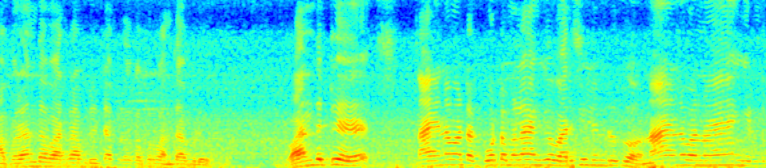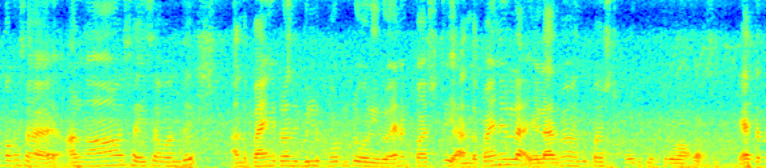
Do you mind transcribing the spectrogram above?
அப்புறம் இந்த வர்றா அப்படின்ட்டு அப்புறம் அதுக்கப்புறம் வந்தா வந்துட்டு நான் என்ன பண்ணுறேன் கூட்டமெல்லாம் எங்கேயோ வரிசையில் நின்றுருக்கோம் நான் என்ன பண்ணுவேன் இங்கே இந்த பக்கம் ச அழுங்கா சைஸாக வந்து அந்த பையன்கிட்ட வந்து பில்லு போட்டுட்டு ஓடிடுவேன். எனக்கு ஃபஸ்ட்டு அந்த பையன் இல்லை. எல்லாருமே வந்து ஃபஸ்ட்டு போட்டு கொடுத்துருவாங்க. எத்தனை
